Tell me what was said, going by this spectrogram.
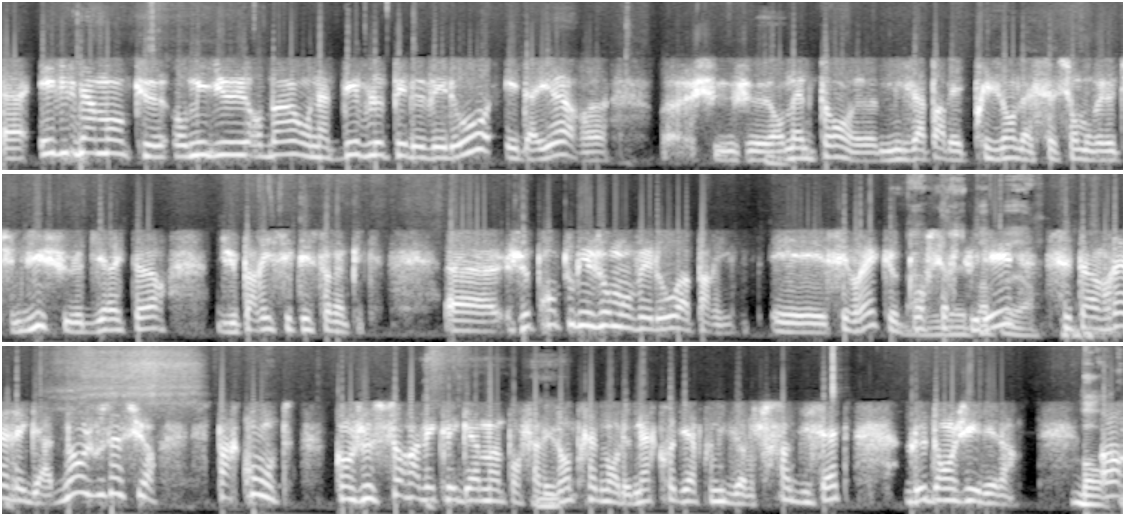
Euh, évidemment qu'au milieu urbain, on a développé le vélo et d'ailleurs, euh, je, suis- je- en même temps, euh, mis à part d'être président de l'association Mon Vélo est une vie, je suis le directeur du Paris Cycliste Olympique. Euh, je prends tous les jours mon vélo à Paris et c'est vrai que pour Bah, avez circuler, c'est un vrai régal. Non, je vous assure. Par contre, quand je sors avec les gamins pour Mmh. faire les entraînements le mercredi après-midi dans le 77, le danger il est là. Bon, Hors.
